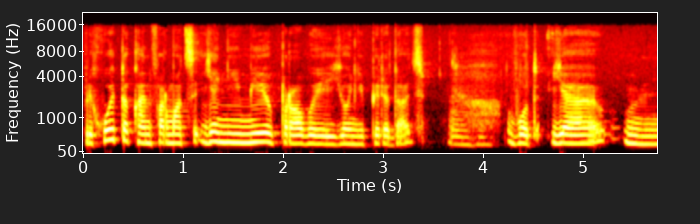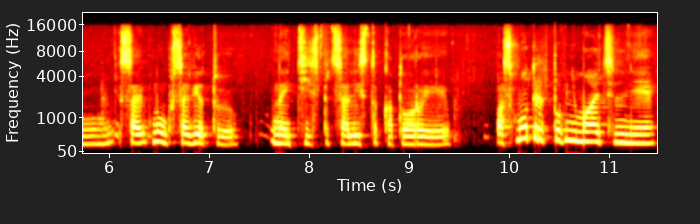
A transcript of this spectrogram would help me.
приходит такая информация, я не имею права ее не передать. Угу. Вот я ну, советую найти специалиста, который посмотрит повнимательнее,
